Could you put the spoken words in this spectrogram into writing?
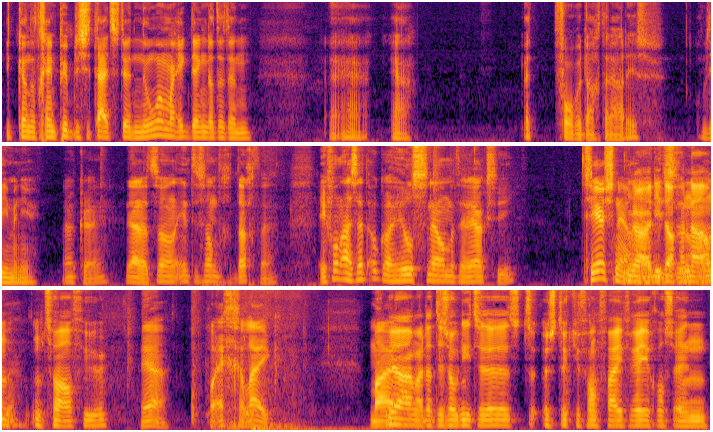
ik kan het geen publiciteitsstunt noemen, maar ik denk dat het een... eh, ja, met voorbedachte raad is. Op die manier. Oké. Ja, dat is wel een interessante gedachte. Ik vond AZ ook wel heel snel met de reactie. Zeer snel. Ja, die dag erna om, hadden. om 12 uur. Ja, gewoon echt gelijk. Maar ja, maar dat is ook niet eh, st- een stukje van vijf regels en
